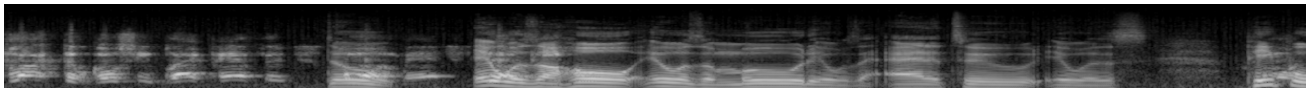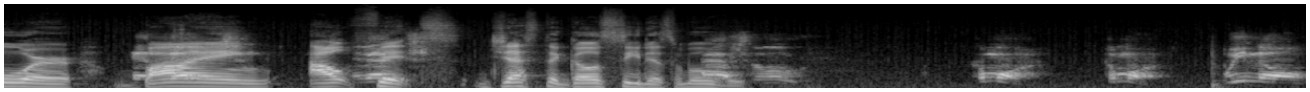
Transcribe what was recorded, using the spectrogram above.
flocked to go see Black Panther? Come Dude, on, man. it was a whole it was a mood, it was an attitude, it was people were that's- buying outfits just to go see this movie. Absolutely. Come on, come on. We know.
